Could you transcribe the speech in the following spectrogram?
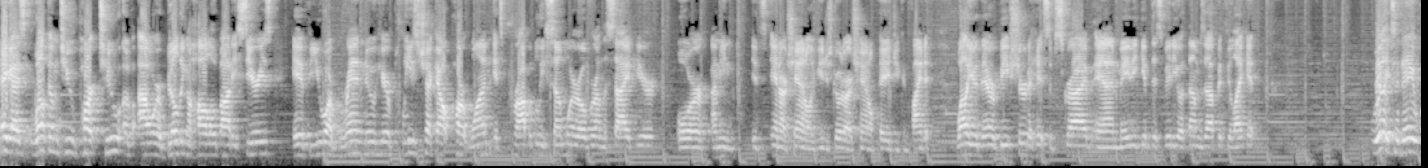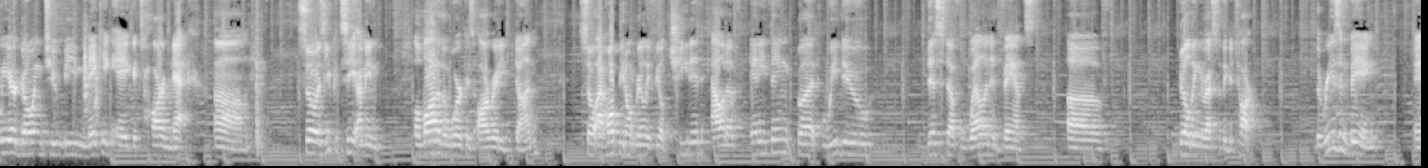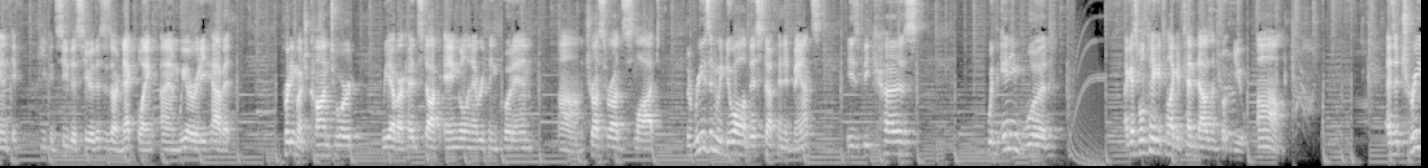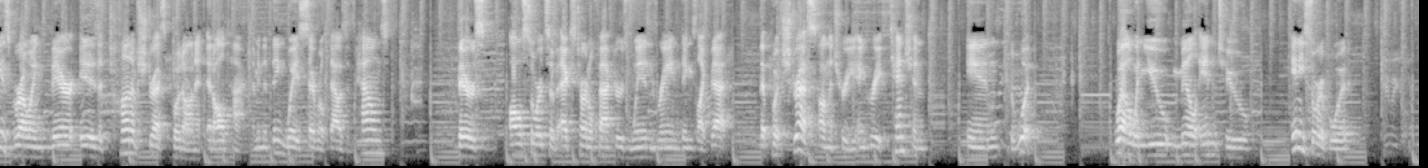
Hey guys, welcome to part two of our Building a Hollow Body series. If you are brand new here, please check out part one. It's probably somewhere over on the side here, or I mean, it's in our channel. If you just go to our channel page, you can find it. While you're there, be sure to hit subscribe and maybe give this video a thumbs up if you like it. Really, today we are going to be making a guitar neck. Um, so as you can see, I mean, a lot of the work is already done. So I hope you don't really feel cheated out of anything, but we do this stuff well in advance of building the rest of the guitar. The reason being, and if you can see this here, this is our neck blank, and we already have it pretty much contoured. We have our headstock angle and everything put in, um, truss rod slot. The reason we do all of this stuff in advance is because with any wood, I guess we'll take it to like a 10,000 foot view. Um, as a tree is growing, there is a ton of stress put on it at all times. I mean, the thing weighs several thousand pounds. There's all sorts of external factors, wind, rain, things like that, that put stress on the tree and create tension in the wood. Well, when you mill into any sort of wood,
